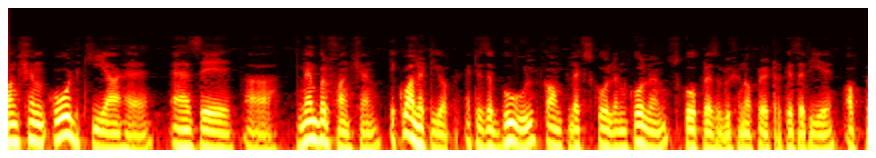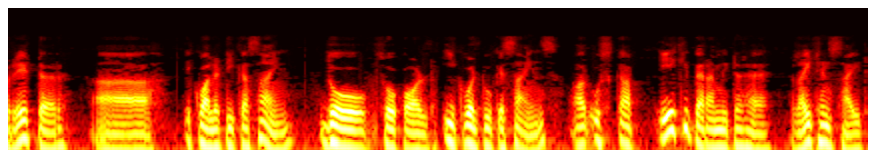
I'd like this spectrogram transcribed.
فنکشن کوڈ کیا ہے as a member function equality of it is a bool complex colon colon scope resolution operator کے ذریعے آپریٹر اکوالٹی uh, کا سائن دو سو کالڈ اکول ٹو کے سائنس اور اس کا ایک ہی پیرامیٹر ہے right hand side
